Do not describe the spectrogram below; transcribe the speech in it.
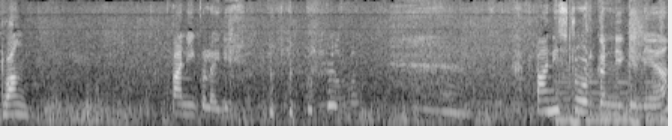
ढंग पानी को लगी पानी स्टोर करने के लिए हाँ।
